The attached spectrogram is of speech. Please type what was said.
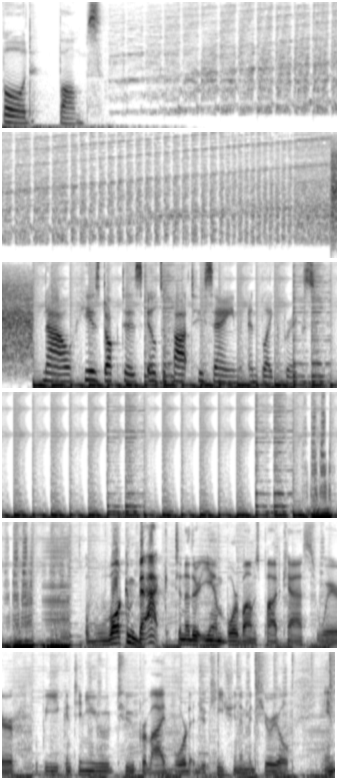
board bombs. Now, here's doctors Iltifat Husain and Blake Briggs. Welcome back to another EM Board Bombs podcast where we continue to provide board education and material in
